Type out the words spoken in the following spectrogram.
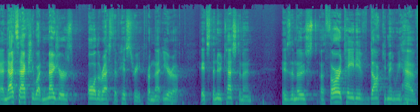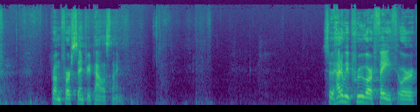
And that's actually what measures all the rest of history from that era. It's the New Testament is the most authoritative document we have from first century Palestine. So, how do we prove our faith or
